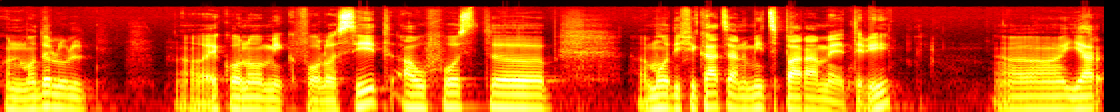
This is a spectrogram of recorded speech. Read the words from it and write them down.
în modelul economic folosit au fost modificați anumiți parametri, iar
